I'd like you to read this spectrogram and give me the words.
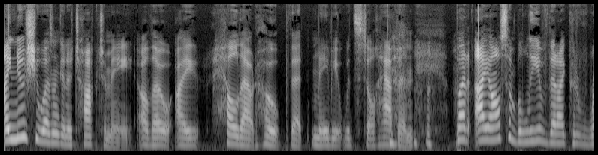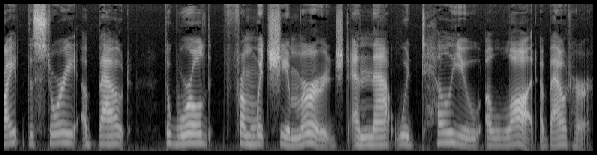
I knew she wasn't going to talk to me, although I held out hope that maybe it would still happen. But I also believed that I could write the story about the world from which she emerged, and that would tell you a lot about her.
